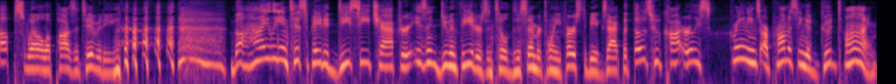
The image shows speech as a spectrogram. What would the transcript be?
upswell of positivity. The highly anticipated DC chapter isn't due in theaters until December 21st, to be exact, but those who caught early screenings are promising a good time.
